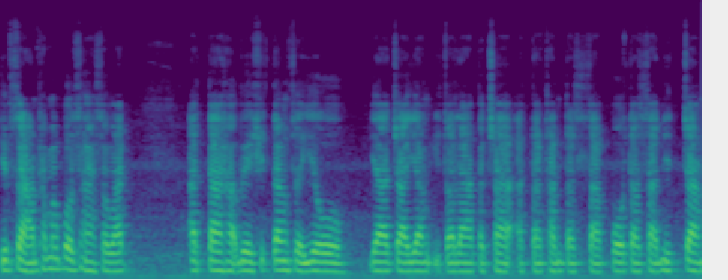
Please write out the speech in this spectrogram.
สิบสามธรรมบทสหสวัตอัตตาหเวชิตังเสยโย ยาจายังอิตราปชา อัตตาทันตัสสะโปตัสสานิจจัง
